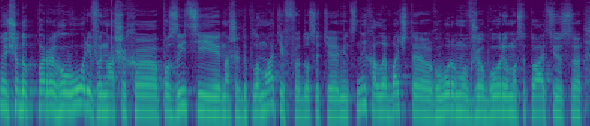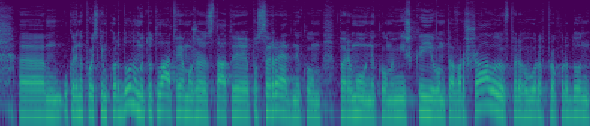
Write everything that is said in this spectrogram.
Ну і щодо переговорів і наших е, позицій, наших дипломатів е, досить е, міцних, але бачите, говоримо вже обговорюємо ситуацію з е, україно-польським кордоном. І тут Латвія може стати посередником, перемовником між Києвом та Варшавою в переговорах про кордон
